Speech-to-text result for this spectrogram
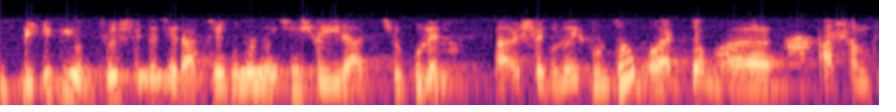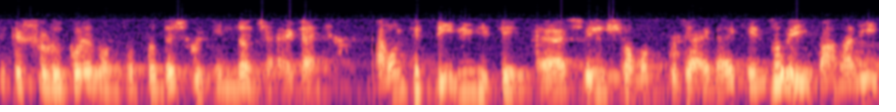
বিজেপি অধ্যুষিত যে রাজ্যগুলো রয়েছে সেই রাজ্যগুলোর আহ, সেগুলোই কিন্তু একদম আসাম থেকে শুরু করে মধ্যপ্রদেশ বিভিন্ন জায়গায়। এমনকি দিল্লিতে সেই সমস্ত জায়গায় কিন্তু এই বাঙালি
